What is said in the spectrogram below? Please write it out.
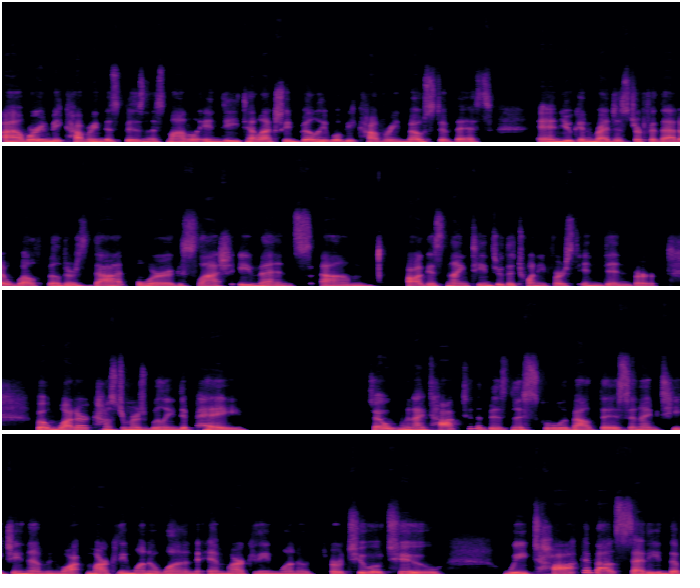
Uh, we're going to be covering this business model in detail. Actually, Billy will be covering most of this. And you can register for that at wealthbuilders.org slash events, um, August 19th through the 21st in Denver. But what are customers willing to pay? So when I talk to the business school about this and I'm teaching them in marketing 101 and marketing 10 or 202, we talk about setting the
